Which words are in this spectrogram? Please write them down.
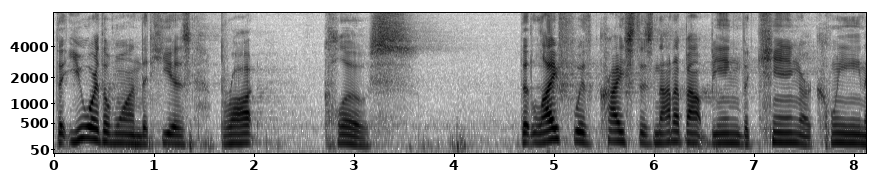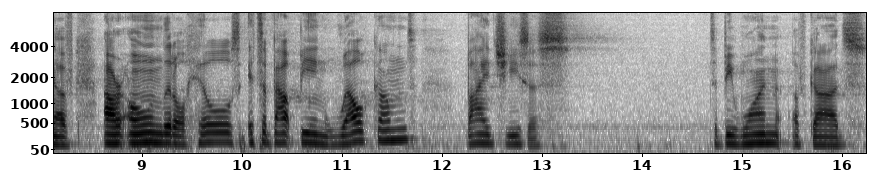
that you are the one that he has brought close. That life with Christ is not about being the king or queen of our own little hills, it's about being welcomed by Jesus to be one of God's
